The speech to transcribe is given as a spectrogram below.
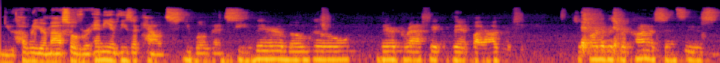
You hover your mouse over any of these accounts, you will then see their logo, their graphic, their biography. So part of this reconnaissance is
